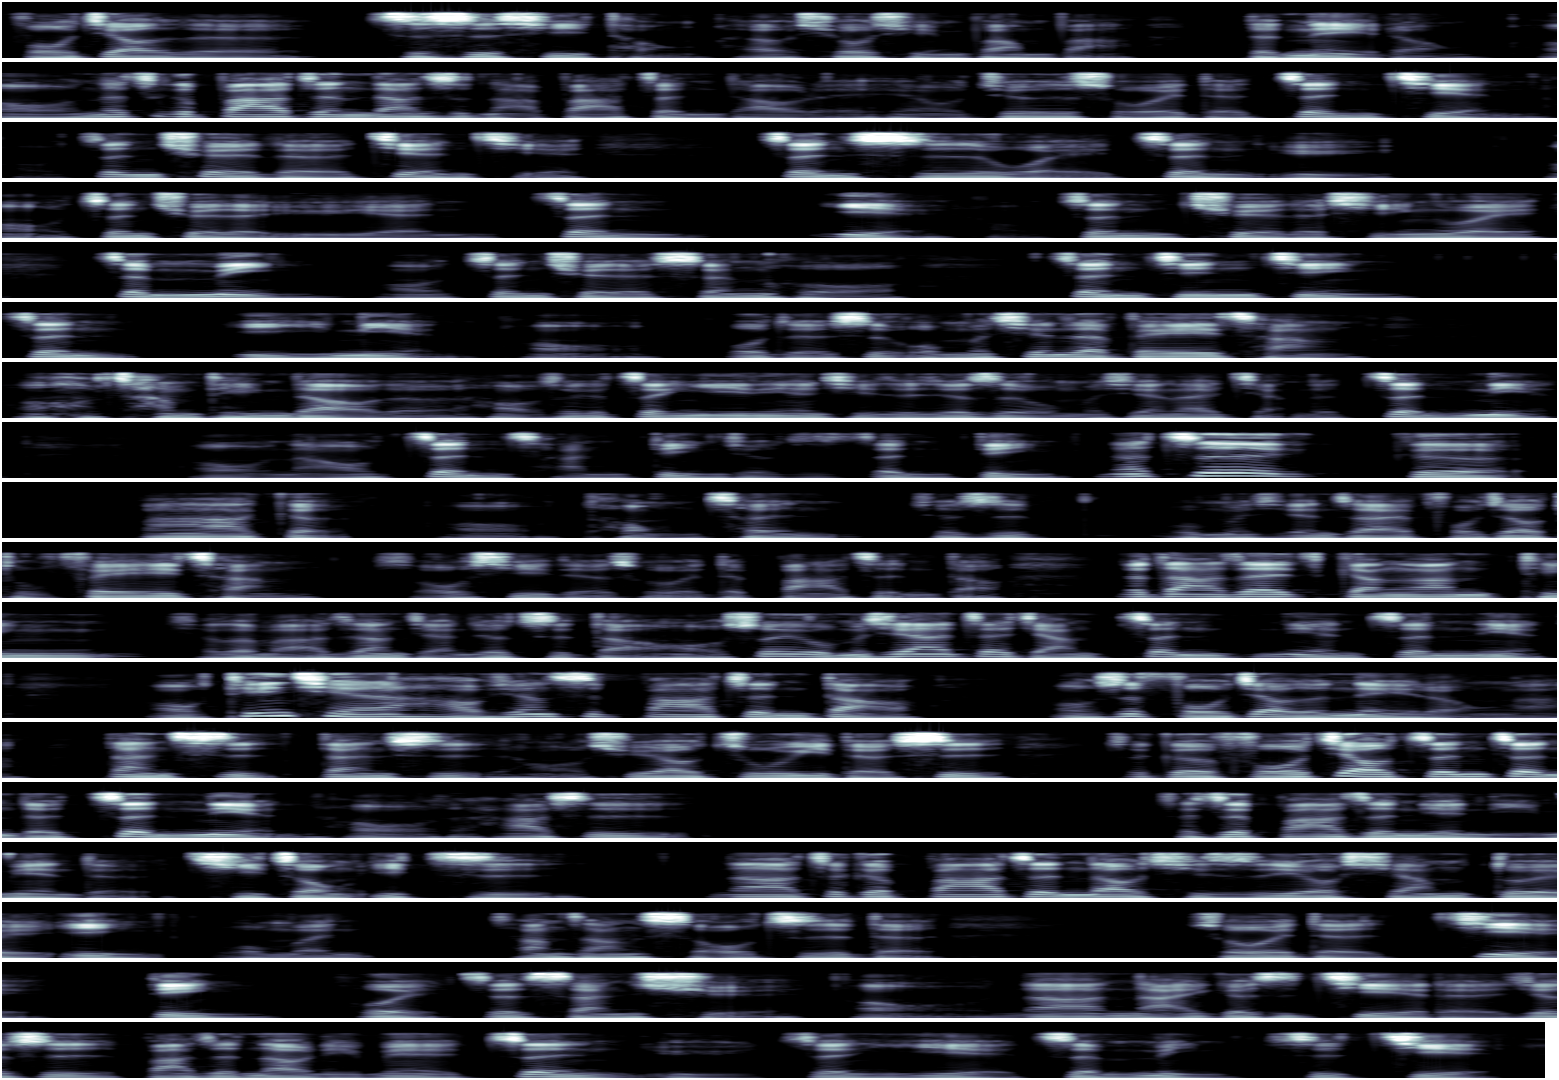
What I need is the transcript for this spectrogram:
佛教的知识系统，还有修行方法的内容哦。那这个八正道是哪八正道嘞？哦，就是所谓的正见哦，正确的见解、正思维、正语哦，正确的语言、正业哦，正确的行为、正命哦，正确的生活、正精进、正。意念哦，或者是我们现在非常哦常听到的哦，这个正意念其实就是我们现在讲的正念哦，然后正禅定就是正定，那这个八个哦统称就是我们现在佛教徒非常熟悉的所谓的八正道。那大家在刚刚听小乘法这样讲就知道哦，所以我们现在在讲正念正念哦，听起来好像是八正道。哦，是佛教的内容啊，但是但是哦，需要注意的是，这个佛教真正的正念哦，它是在这八正念里面的其中一支。那这个八正道其实又相对应我们常常熟知的所谓的戒、定、慧这三学哦。那哪一个是戒的？就是八正道里面正语、正业、正命是戒。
